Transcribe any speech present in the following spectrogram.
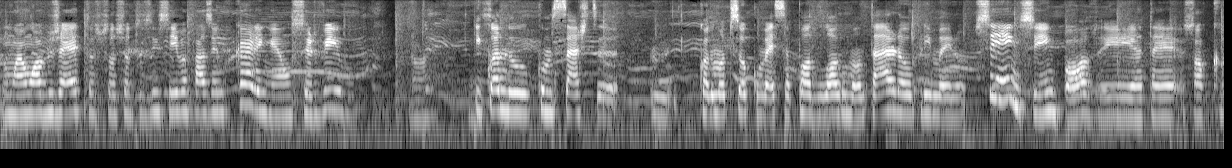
não é um objeto, as pessoas sentam-se em cima, fazem o que querem, é um ser vivo, não é? E quando começaste, quando uma pessoa começa, pode logo montar ou primeiro? Sim, sim, pode. E até, só que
